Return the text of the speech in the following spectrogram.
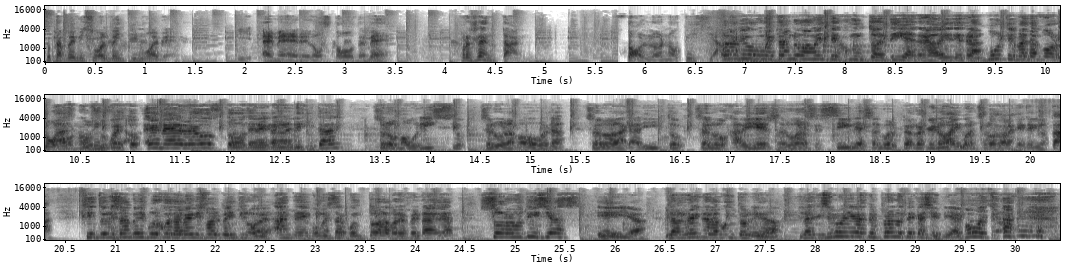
JP Visual 29 y MR2 Todo TV presentan Solo Noticias. Hola amigos, ¿cómo están? Nuevamente junto a ti a través de las multiplataformas, Todo por supuesto, MR2, todo TV Canal Digital. Saludos Mauricio, saludos a la Paola, saludos a la Carito, saludos a Javier, saludos a la Cecilia, saludos al perro que no hay, bueno, saludos a la gente que nos está sintonizando ahí por JP Visual 29. Antes de comenzar con toda la parafernalia, solo noticias, ella, la reina de la puntualidad, la que si no llega temprano te cachetea. ¿Cómo estás?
